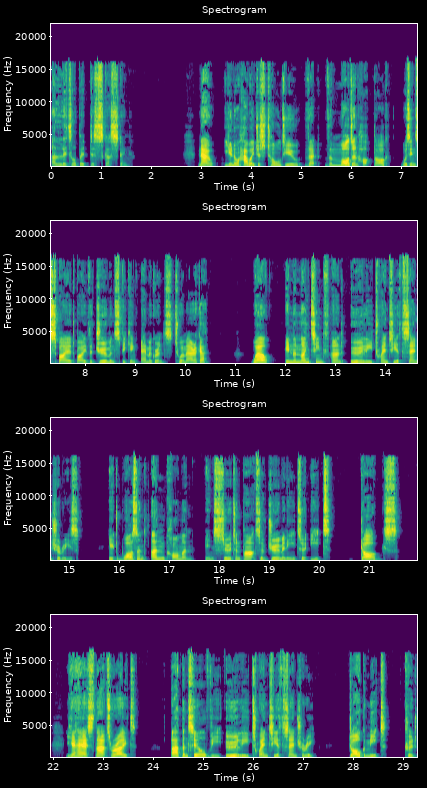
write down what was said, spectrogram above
a little bit disgusting. Now, you know how I just told you that the modern hot dog was inspired by the German speaking emigrants to America? Well, in the 19th and early 20th centuries, it wasn't uncommon in certain parts of Germany to eat dogs. Yes, that's right. Up until the early 20th century, dog meat could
